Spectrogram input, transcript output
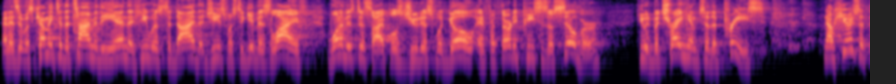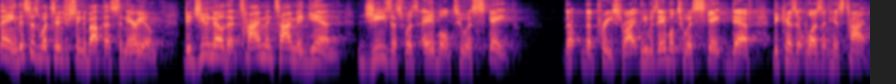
And as it was coming to the time of the end that he was to die, that Jesus was to give his life, one of his disciples, Judas, would go and for 30 pieces of silver, he would betray him to the priest. Now, here's the thing this is what's interesting about that scenario. Did you know that time and time again, Jesus was able to escape the, the priest, right? He was able to escape death because it wasn't his time.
